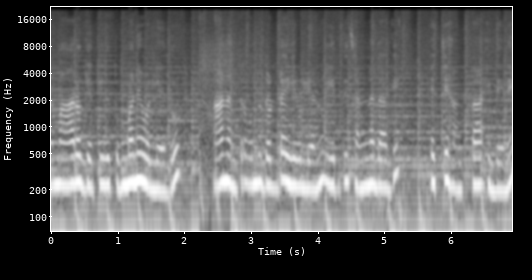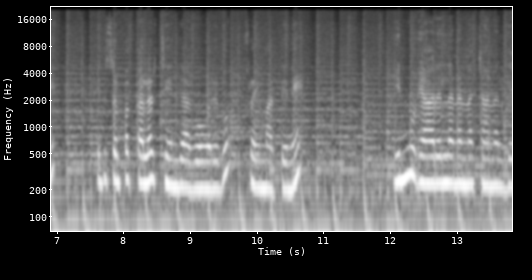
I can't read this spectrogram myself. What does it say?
ನಮ್ಮ ಆರೋಗ್ಯಕ್ಕೆ ಇದು ತುಂಬಾ ಒಳ್ಳೆಯದು. ಆನಂತರ ಒಂದು ದೊಡ್ಡ ಈರುಳ್ಳಿಯನ್ನು ಈ ರೀತಿ ಸಣ್ಣದಾಗಿ ಹೆಚ್ಚಿ ಹಾಕ್ತಾ ಇದ್ದೇನೆ. ಇದು ಸ್ವಲ್ಪ ಕಲರ್ ಚೇಂಜ್ ಆಗುವವರೆಗೂ ಫ್ರೈ ಮಾಡ್ತೇನೆ. ಇನ್ನು ಯಾರೆಲ್ಲ ನನ್ನ ಚಾನಲ್ಗೆ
